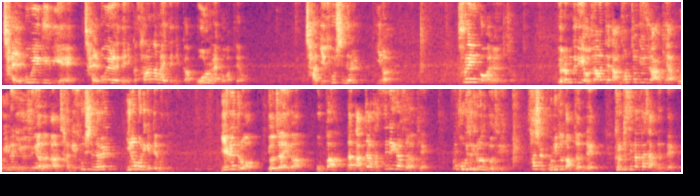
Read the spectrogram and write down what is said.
잘 보이기 위해 잘 보여야 되니까 살아남아야 되니까 뭐를 할것 같아요? 자기 소신을 잃어요. 프레임과 관련이죠. 여러분들이 여자한테 남성적이지 않게 보이는 이유 중에 하나가 자기 소신을 잃어버리기 때문이에요. 예를 들어 여자애가 오빠 난 남자가 다 쓰레기라고 생각해. 그럼 거기서 이러는 거지. 사실 본인도 남자인데 그렇게 생각하지 않는데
